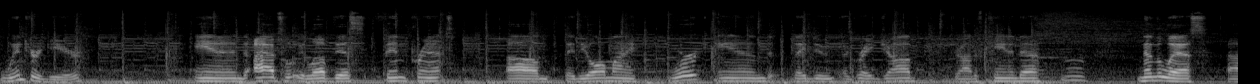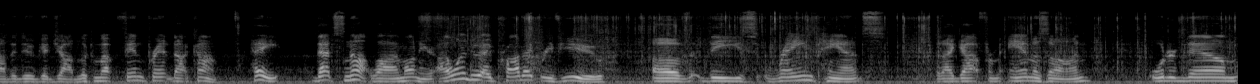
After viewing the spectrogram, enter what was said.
winter gear and I absolutely love this Fin Print. Um, they do all my work and they do a great job. They're out of Canada. Mm, nonetheless, uh, they do a good job. Look them up, finprint.com. Hey, that's not why I'm on here. I want to do a product review of these rain pants that I got from Amazon. Ordered them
